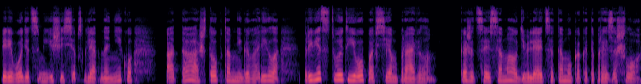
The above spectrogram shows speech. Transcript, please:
переводит смеющийся взгляд на Нику, а та, что б там ни говорила, приветствует его по всем правилам. Кажется, и сама удивляется тому, как это произошло.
